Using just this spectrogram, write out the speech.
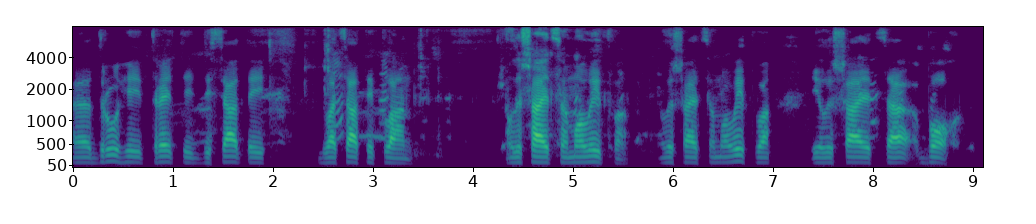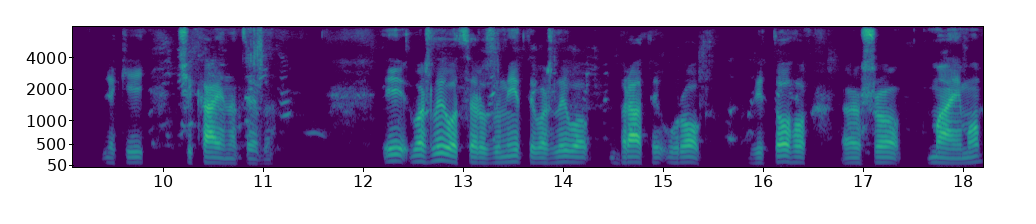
е, другий, третій, десятий, двадцятий план. Лишається молитва, лишається молитва і лишається Бог, який чекає на тебе. І важливо це розуміти, важливо брати урок від того, е, що маємо,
